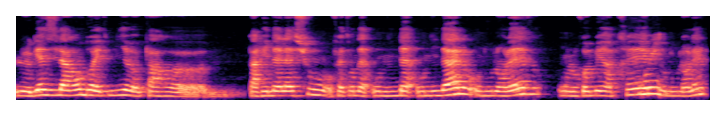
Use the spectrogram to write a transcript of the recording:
le gaz hilarant doit être mis euh, par, euh, par inhalation. En fait on, a- on, inhale, on nous l'enlève, on le remet après, Oui. puis on nous l'enlève.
